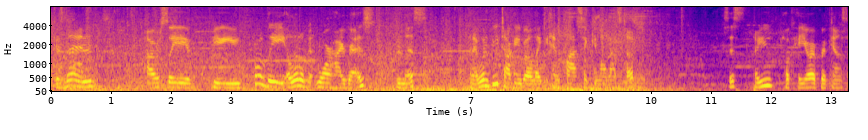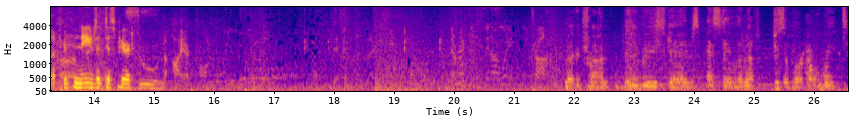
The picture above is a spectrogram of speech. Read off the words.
because then, obviously, it'd be probably a little bit more high res than this, and I wouldn't be talking about like M Classic and all that stuff. Is this? Are you okay? You are breakdown stuff. Your names have disappeared. Megatron, scans enough to support our weight.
